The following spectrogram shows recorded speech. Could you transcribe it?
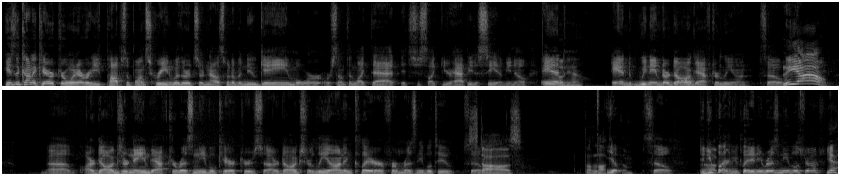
He's the kind of character whenever he pops up on screen, whether it's an announcement of a new game or or something like that, it's just like you're happy to see him, you know. And Oh yeah. and we named our dog after Leon. So Leon. our dogs are named after Resident Evil characters. Our dogs are Leon and Claire from Resident Evil 2. So Stars. A lot yep. of them. So did you Ah, play? Have you played any Resident Evils, Josh? Yeah,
